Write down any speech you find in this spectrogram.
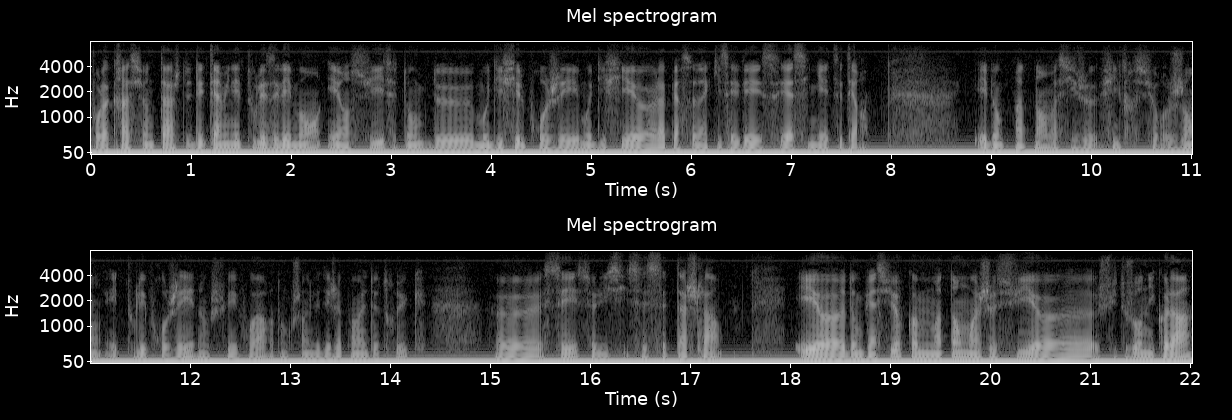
pour la création de tâches, de déterminer tous les éléments et ensuite donc de modifier le projet, modifier la personne à qui ça a été assigné, etc. Et donc maintenant, bah, si je filtre sur Jean et tous les projets, donc je vais voir, donc Jean il a déjà pas mal de trucs, c'est celui-ci, c'est cette tâche là. Et donc bien sûr, comme maintenant moi je suis, je suis toujours Nicolas,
